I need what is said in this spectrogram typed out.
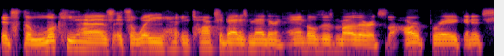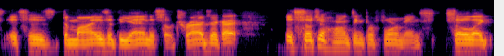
it's the look he has, it's the way he, he talks about his mother and handles his mother. It's the heartbreak, and it's it's his demise at the end. It's so tragic. I it's such a haunting performance. So like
